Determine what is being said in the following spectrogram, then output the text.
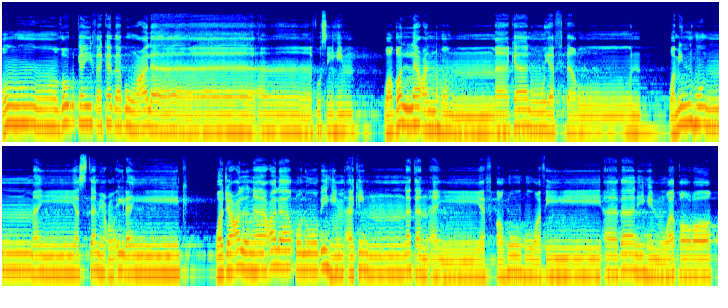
انظر كيف كذبوا على أنفسهم وضل عنهم ما كانوا يفترون ومنهم من يستمع إليك وجعلنا على قلوبهم أكنة أن يفقهوه وفي آذانهم وقرا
